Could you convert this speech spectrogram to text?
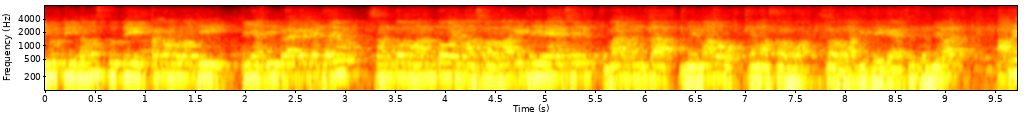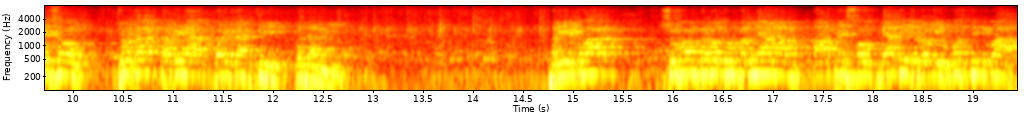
જ્યોતિ નમસ્તુતે. કમળોથી અહીંયા દીપ પ્રાગટ્ય થયું. સંતો મહંતો એમાં સહભાગી થઈ રહ્યા છે. માનવંતા મહેમાનો એમાં સહભાગી થઈ રહ્યા છે. ધન્યવાદ. આપણે સૌ જોરદાર તાળીના ગડગડાટથી વધાવીએ. ફરી એકવાર શુભમ કરોતો કલ્યાણમ. આપણે સૌ જ્ઞાતિજનોની ઉપસ્થિતિમાં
